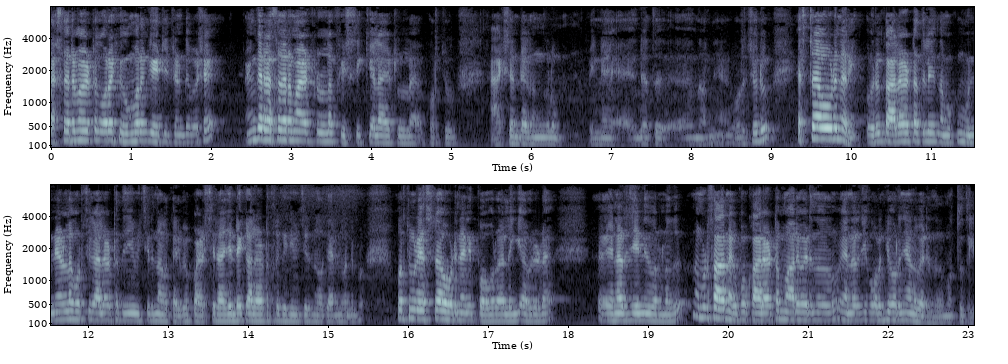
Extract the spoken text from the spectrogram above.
രസകരമായിട്ട് കുറേ ഹ്യൂമറും കയറ്റിയിട്ടുണ്ട് പക്ഷേ ഭയങ്കര രസകരമായിട്ടുള്ള ഫിസിക്കലായിട്ടുള്ള കുറച്ച് ആക്ഷൻ രംഗങ്ങളും പിന്നെ ഇതിന്റെ അകത്ത് എന്ന് പറഞ്ഞാൽ കുറച്ചൊരു എക്സ്ട്രാ ഓർഡിനറി ഒരു കാലഘട്ടത്തിൽ നമുക്ക് മുന്നേയുള്ള കുറച്ച് കാലഘട്ടത്തിൽ ജീവിച്ചിരുന്ന ആൾക്കാർ ഇപ്പോൾ പഴശ്ശിരാജന്റെ കാലഘട്ടത്തിലൊക്കെ ജീവിച്ചിരുന്ന ആൾക്കാരെന്ന് പറയുമ്പോൾ കുറച്ചും കൂടി എക്സ്ട്രാ ഓർഡിനറി പവർ അല്ലെങ്കിൽ അവരുടെ എനർജി എന്ന് പറയുന്നത് നമ്മൾ സാധാരണ ഇപ്പോൾ കാലഘട്ടം മാറി വരുന്നതും എനർജി കുറഞ്ഞു കുറഞ്ഞാണ് വരുന്നത് മൊത്തത്തിൽ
